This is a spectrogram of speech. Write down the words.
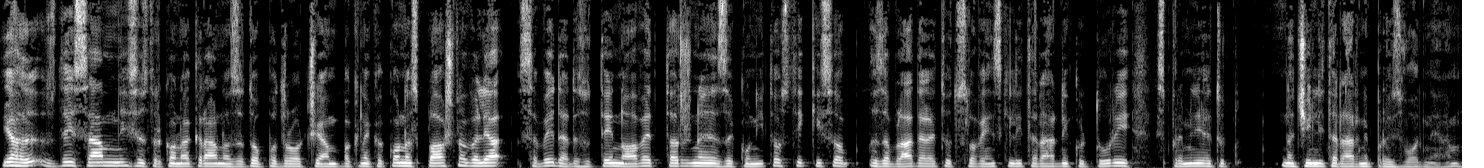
Ja, zdaj sam nisem strokovnjak ravno za to področje, ampak nekako nasplošno velja seveda, da so te nove tržne zakonitosti, ki so zavladale tudi slovenski literarni kulturi, spremenile tudi način literarne proizvodnje. Ne?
